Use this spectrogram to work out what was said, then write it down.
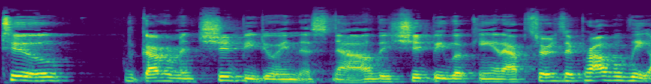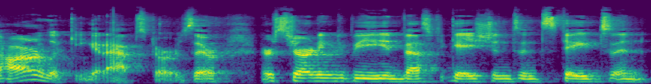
Two, the government should be doing this now. They should be looking at app stores. They probably are looking at app stores. There are starting to be investigations in states and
